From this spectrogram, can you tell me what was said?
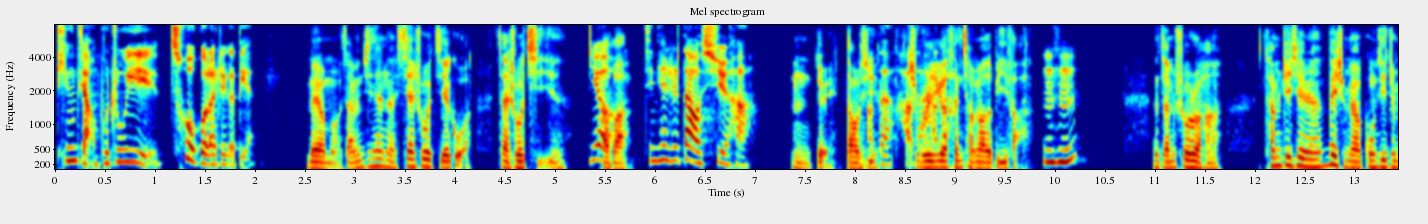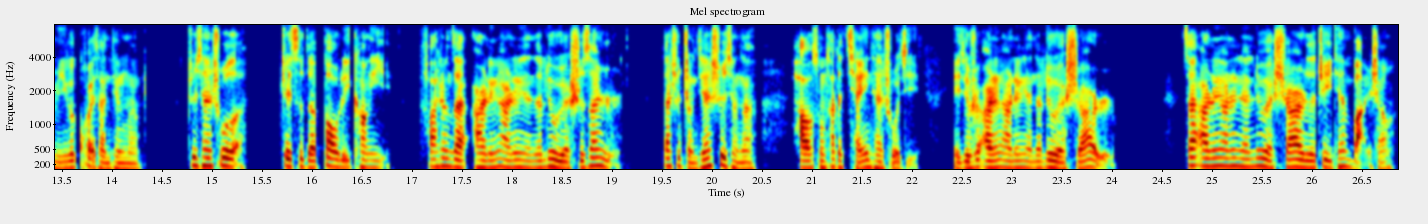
听讲不注意错过了这个点。没有没有，咱们今天呢先说结果，再说起因，好吧？今天是倒叙哈。嗯，对，倒叙，是不是一个很巧妙的笔法？嗯哼。那咱们说说哈，他们这些人为什么要攻击这么一个快餐厅呢？之前说了，这次的暴力抗议发生在二零二零年的六月十三日，但是整件事情呢，还要从他的前一天说起，也就是二零二零年的六月十二日。在二零二零年六月十二日的这一天晚上，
